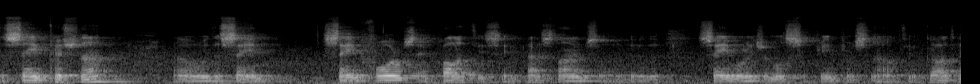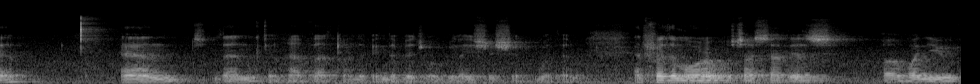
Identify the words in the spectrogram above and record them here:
the same Krishna uh, with the same same form, same qualities, same pastimes, uh, the, the same original supreme personality of Godhead, and then we can have that kind of individual relationship with Him. And furthermore, which I said is uh, when you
